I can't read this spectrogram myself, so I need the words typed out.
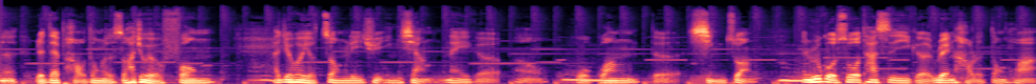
呃，人在跑动的时候，它就会有风。它就会有重力去影响那个哦火光的形状。那如果说它是一个 run 好的动画，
